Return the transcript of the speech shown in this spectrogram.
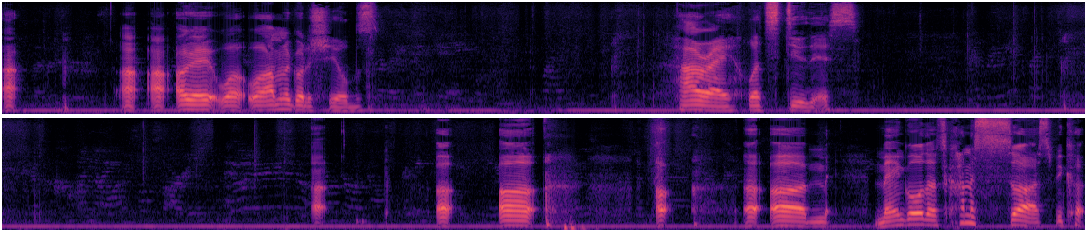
Uh, uh, uh, okay. Well, well, I'm gonna go to Shields. All right, let's do this. Uh, uh, uh, uh, uh, uh. Mangle, that's kind of sus because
